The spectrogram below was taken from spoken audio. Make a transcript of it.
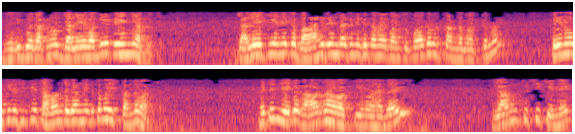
මිරිගුව දකිනකොට ජලය වගේ පේන්නේ අපිට. ජලය කියන එක බාහිරින් දකින එක තමයි පංච උපාදාන ස්කන්ධ මට්ටම. පේනවා කියන සිද්ධිය තමන්ට ගන්න එක තමයි ස්කන්ධ මට්ටම. මෙතෙන්දී එක කාරණාවක් කියනවා හැබැයි යම් කිසි කෙනෙක්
